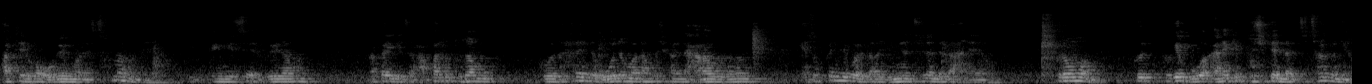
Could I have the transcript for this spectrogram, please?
과태료가 500만 원에서 1000만 원이에요. 굉장히 세요. 왜냐면 아까 얘기했죠. 아파트 도장 그 하는데 5년마다 한 번씩 하는데 안 하고서는 계속 끈질거리다가 6년 7년 돼도 안 해요. 그러면 그 그게 뭐 안에 게 부식된다 그랬지 철근이요.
